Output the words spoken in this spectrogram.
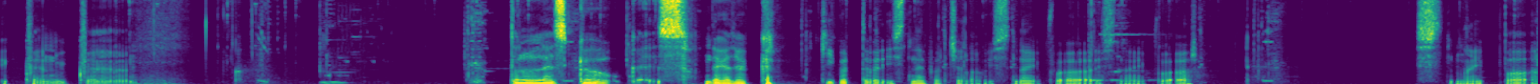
Big fan, big fan. তো লেটস গো গাইস দেখা যাক কি করতে পারি স্নাইপার চালাবো স্নাইপার স্নাইপার স্নাইপার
